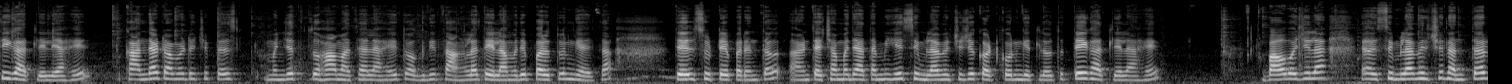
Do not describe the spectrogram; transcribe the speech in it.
ती घातलेली आहे. कांदा टॉमॅटोची पेस्ट म्हणजे जो हा मसाला आहे तो अगदी चांगला तेलामध्ये परतून घ्यायचा. तेल सुटेपर्यंत आणि त्याच्यामध्ये आता मी हे सिमला मिरची जे कट करून घेतलं होतं ते घातलेलं आहे. पावभाजीला सिमला मिरची नंतर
